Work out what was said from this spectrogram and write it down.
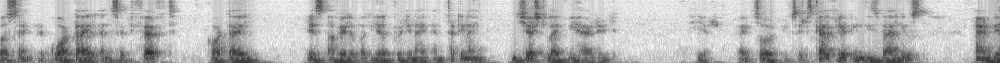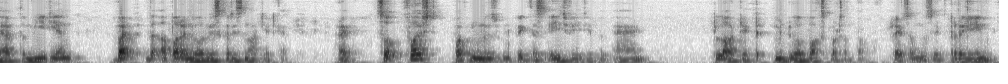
percent quartile and the 35th quartile is available here 29 and 39 just like we had it here right so it's it's calculating these values and we have the median but the upper and lower whisker is not yet calculated right so first what we're going to do is we're going to pick this age variable and plot it into a box plot on top of it, right? So i'm going to say train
